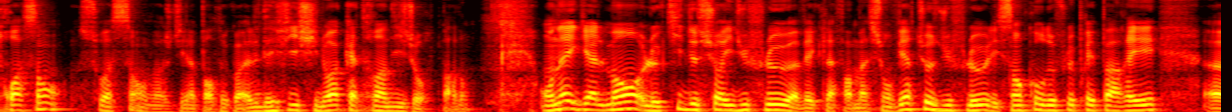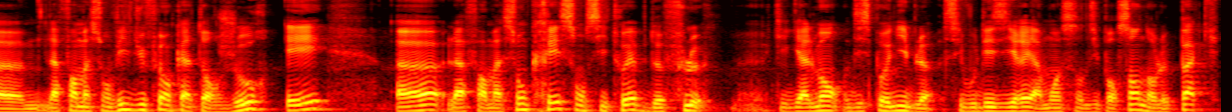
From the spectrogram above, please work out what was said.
360, euh, je dis n'importe quoi, le défi chinois 90 jours, pardon. On a également le kit de survie du fleu avec la formation virtuose du fleu, les 100 cours de fleu préparés, euh, la formation vive du fleu en 14 jours et euh, la formation Créer son site web de FLE, euh, qui est également disponible si vous désirez à moins 70% dans le pack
